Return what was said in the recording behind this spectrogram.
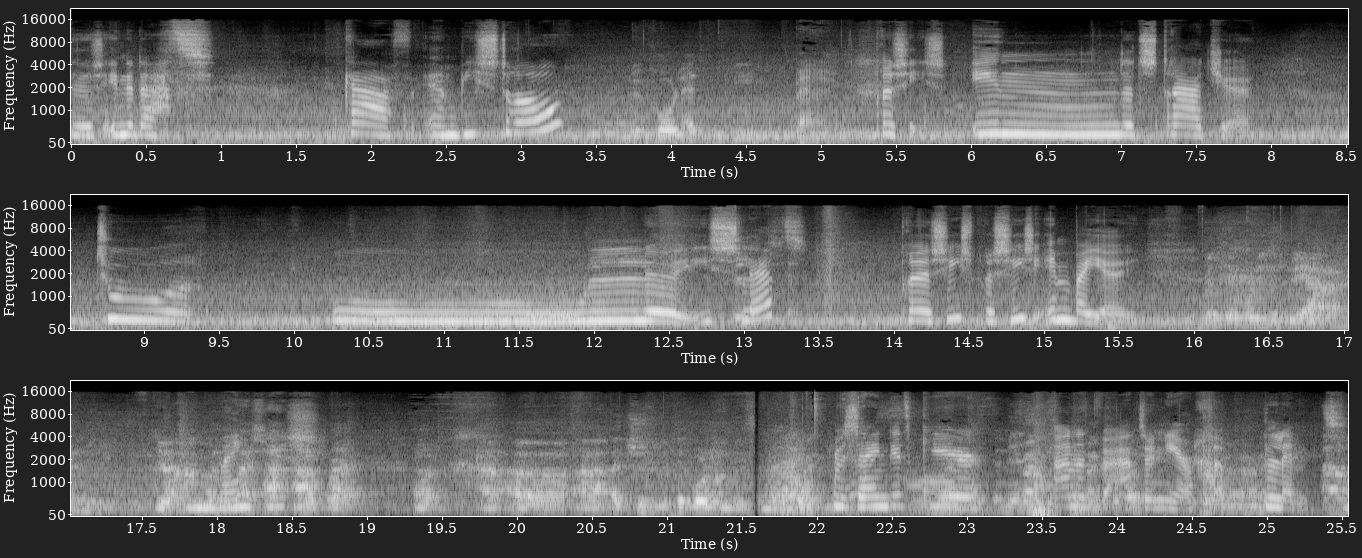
Dus inderdaad Kaaf en Bistro. De Colette die bij. Precies. In het straatje Tour Le Islet. Precies, precies. In Bayeux. Momentjes. We zijn dit keer aan het water neergeplemd.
